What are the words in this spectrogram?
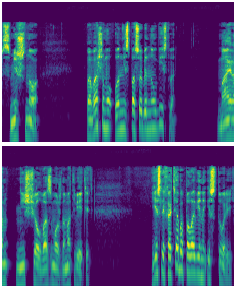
Смешно. По-вашему, он не способен на убийство? Майрон не счел возможным ответить. Если хотя бы половина историй,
